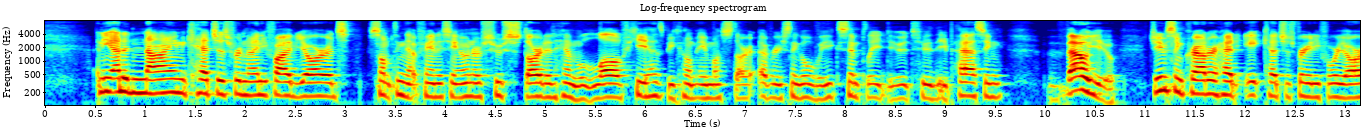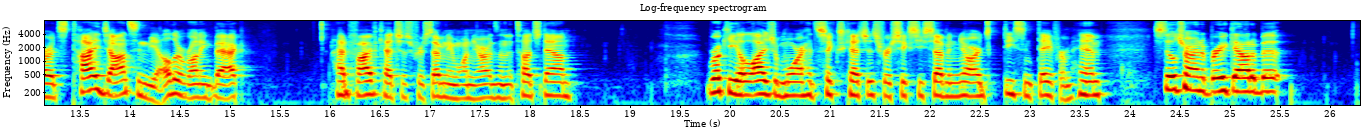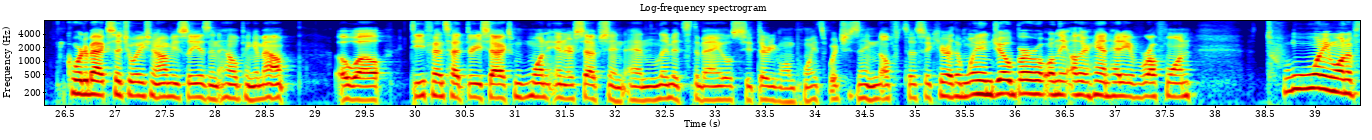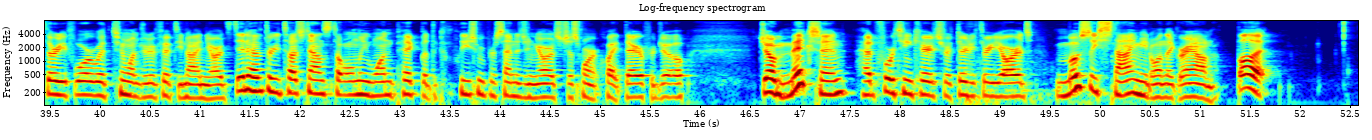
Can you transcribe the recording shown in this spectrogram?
And he added nine catches for 95 yards, something that fantasy owners who started him love. He has become a must start every single week simply due to the passing value. Jamison Crowder had eight catches for 84 yards. Ty Johnson, the other running back, had five catches for 71 yards and a touchdown. Rookie Elijah Moore had six catches for 67 yards. Decent day from him. Still trying to break out a bit. Quarterback situation obviously isn't helping him out. Oh well. Defense had three sacks, one interception, and limits the Bengals to 31 points, which is enough to secure the win. Joe Burrow, on the other hand, had a rough one. 21 of 34 with 259 yards. Did have three touchdowns to only one pick, but the completion percentage and yards just weren't quite there for Joe. Joe Mixon had 14 carries for 33 yards, mostly stymied on the ground, but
